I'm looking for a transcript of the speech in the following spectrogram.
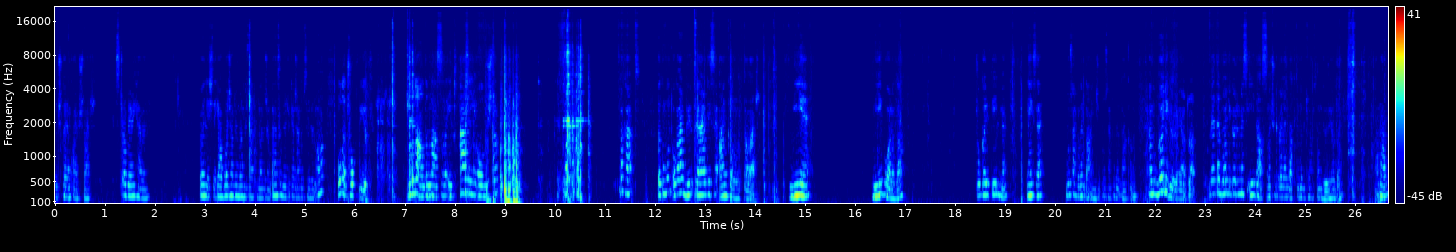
uç kalem koymuşlar. Strawberry Heaven. Böyle işte. Ya bu ajandayı umarım güzel kullanacağım. Ben sadece önceki ajandamı seviyordum ama o da çok büyük. Bunu da aldığımda aslında ilk ay olmuştu. Fakat, fakat bakın bu o kadar büyük ve neredeyse aynı kalınlıktalar. Niye? Niye bu arada? Çok garip değil mi? Neyse. Bu sayfaları daha ince, bu sayfaları daha kalın. Yani bu böyle görünüyordu. Ve de böyle görünmesi iyiydi aslında. Çünkü böyle baktığımda bütün haftamı görüyordum. Ama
